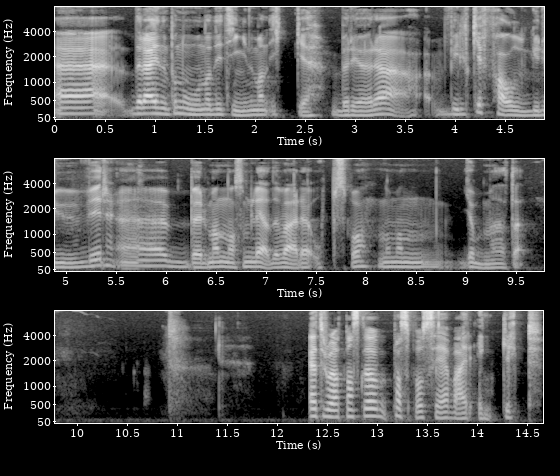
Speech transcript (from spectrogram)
eh, dere er inne på noen av de tingene man ikke bør gjøre. Hvilke fallgruver eh, bør man nå som leder være obs på når man jobber med dette? Jeg tror at man skal passe på å se hver enkelt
